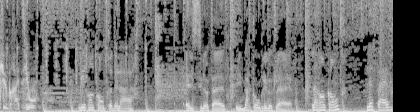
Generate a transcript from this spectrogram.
Cube Radio. Les rencontres de l'heure. Elsie Lefebvre et Marc-André Leclerc. La rencontre, Lefebvre,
